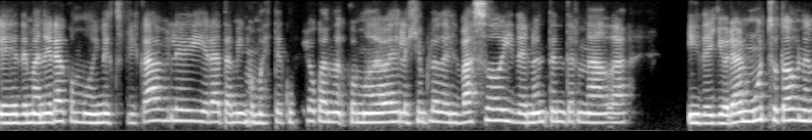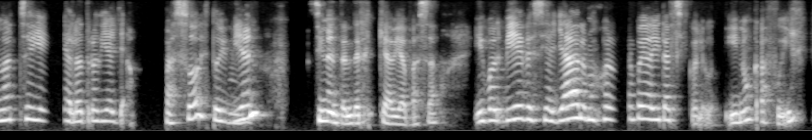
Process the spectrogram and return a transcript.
eh, de manera como inexplicable y era también como mm. este cumplo cuando como daba el ejemplo del vaso y de no entender nada y de llorar mucho toda una noche y al otro día ya pasó, estoy mm. bien, sin entender qué había pasado. Y volví y decía, ya, a lo mejor voy a ir al psicólogo. Y nunca fui,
